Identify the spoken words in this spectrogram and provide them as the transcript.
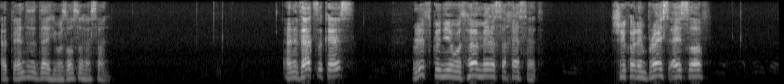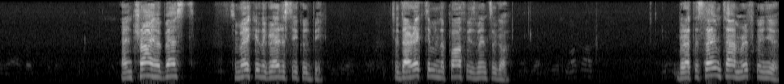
At the end of the day, he was also her son. And if that's the case, Rivka knew with her Midas Chesed, she could embrace Esav and try her best to make him the greatest he could be, to direct him in the path he's meant to go. But at the same time, Rivka knew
